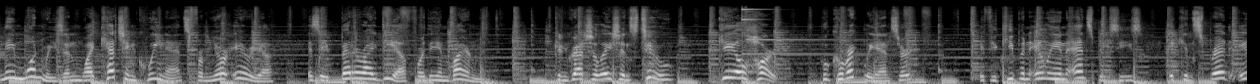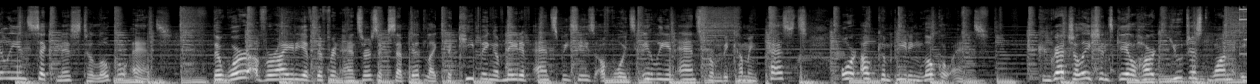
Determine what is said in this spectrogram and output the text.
name one reason why catching queen ants from your area is a better idea for the environment. Congratulations to Gail Hart who correctly answered, If you keep an alien ant species, it can spread alien sickness to local ants. There were a variety of different answers accepted, like the keeping of native ant species avoids alien ants from becoming pests or outcompeting local ants. Congratulations, Gail Hart, you just won a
